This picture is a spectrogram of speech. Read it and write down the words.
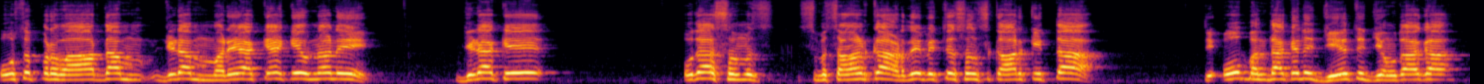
ਉਸ ਪਰਿਵਾਰ ਦਾ ਜਿਹੜਾ ਮਰਿਆ, ਕਹਿ ਕੇ ਉਹਨਾਂ ਨੇ ਜਿਹੜਾ ਕਿ ਉਹਦਾ ਸ਼ਮ- ਸ਼ਮਸ਼ਾਨ ਘਾਟ ਦੇ ਵਿੱਚ ਸੰਸਕਾਰ ਕੀਤਾ ਤੇ ਉਹ ਬੰਦਾ ਕਹਿੰਦੇ ਜੇਲ੍ਹ 'ਚ ਜਿਉਂਦਾਗਾ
